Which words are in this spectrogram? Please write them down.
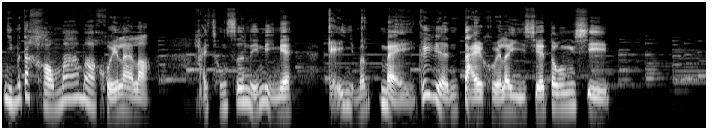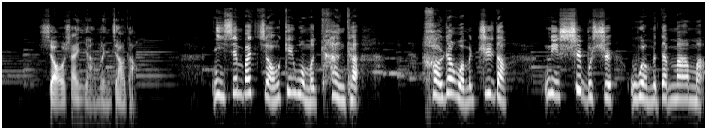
你们的好妈妈回来了，还从森林里面给你们每个人带回了一些东西。”小山羊们叫道：“你先把脚给我们看看，好让我们知道你是不是我们的妈妈。”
